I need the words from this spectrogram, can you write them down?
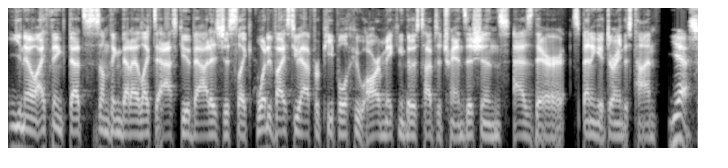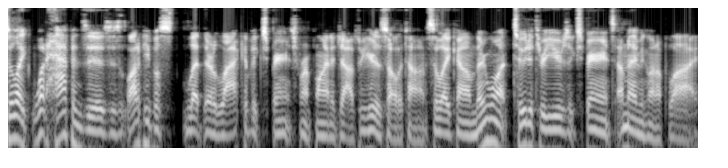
you know, I think that's something that I like to ask you about is just like, what advice do you have for people who are making those types of transitions as they're spending it during this time? Yeah. So, like, what happens is, is a lot of people let their lack of experience from applying to jobs. We hear this all the time. So, like, um, they want two to three years experience. I'm not even going to apply.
